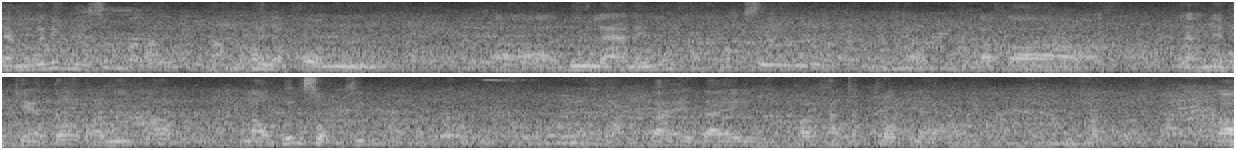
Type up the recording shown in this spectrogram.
ยังไม่ได้มีซึ่งอะไรนะครับก็ยังคงเอ่อดูแลในเรื่องของ proxy นะครับแล้วก็อย่าง Navigator ตอนนี้ก็เราเพิ่งส่งชิ้นงานนะครับได้ได้ค่อนข้างจะครบแล้วนะครับก็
